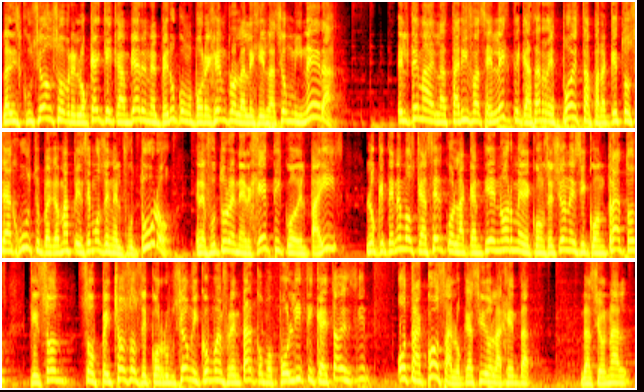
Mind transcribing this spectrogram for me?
la discusión sobre lo que hay que cambiar en el Perú, como por ejemplo la legislación minera, el tema de las tarifas eléctricas, dar respuestas para que esto sea justo y para que además pensemos en el futuro, en el futuro energético del país lo que tenemos que hacer con la cantidad enorme de concesiones y contratos que son sospechosos de corrupción y cómo enfrentar como política de Estado. Es decir, otra cosa lo que ha sido la agenda nacional,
